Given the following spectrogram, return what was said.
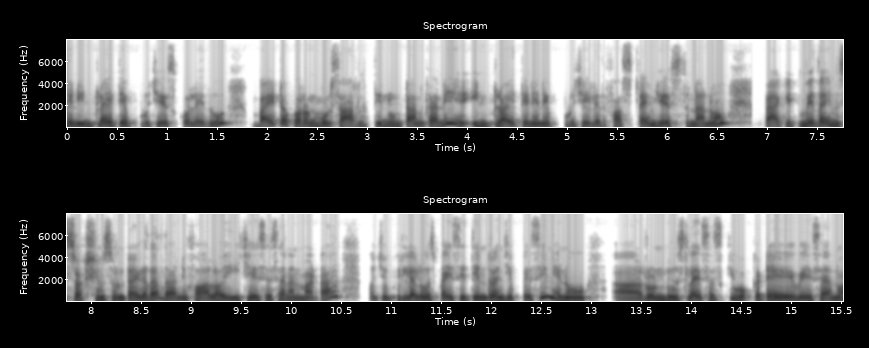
నేను ఇంట్లో అయితే ఎప్పుడు చేసుకోలేదు. బయట ఒక రెండు మూడు సార్లు తినుంటాను కానీ ఇంట్లో అయితే నేను ఎప్పుడు చేయలేదు. ఫస్ట్ టైం చేస్తున్నాను. ప్యాకెట్ మీద ఇన్స్ట్రక్షన్స్ ఉంటాయి కదా దాన్ని ఫాలో అయ్యి చేసేసానమాట కొంచెం పిల్లలు స్పైసీ తినరని చెప్పేసి నేను రెండు స్లైసెస్కి ఒక్కటే వేశాను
